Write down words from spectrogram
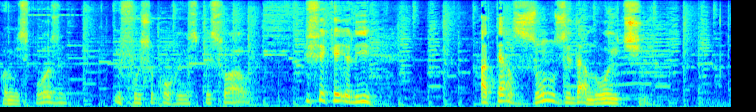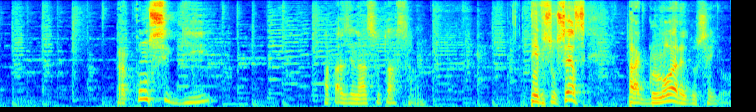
com a minha esposa, e fui socorrer esse pessoal. E fiquei ali até as 11 da noite, para conseguir apazinar a situação. Teve sucesso para a glória do Senhor.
